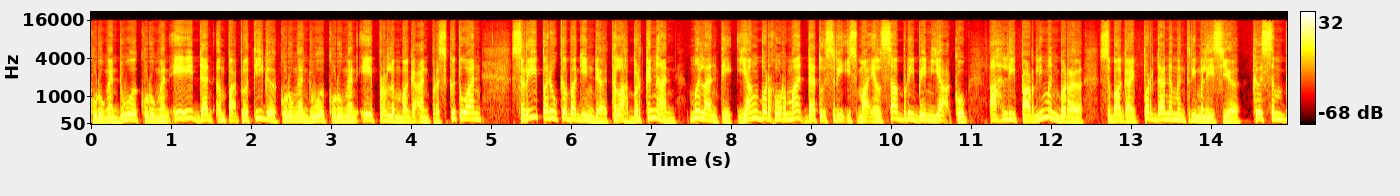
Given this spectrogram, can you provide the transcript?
kurungan 2 kurungan A dan 43 kurungan 2 kurungan A Perlembagaan Persekutuan, Seri Paduka Baginda telah berkenan melantik Yang Berhormat Datuk Seri Ismail Sabri bin Yaakob, Ahli Parlimen Bera sebagai Perdana Menteri Malaysia ke-9.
